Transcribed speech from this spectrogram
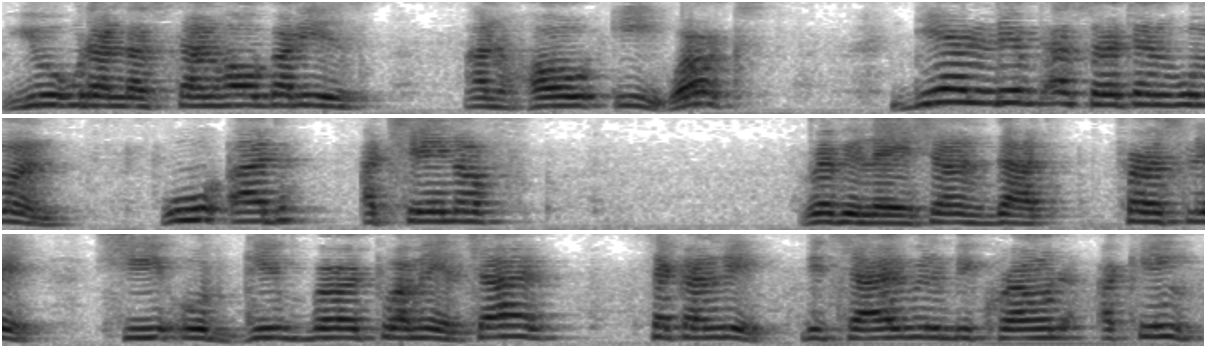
you would understand how God is and how He works. There lived a certain woman who had a chain of revelations that, firstly, she would give birth to a male child. Secondly, the child will be crowned a king,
